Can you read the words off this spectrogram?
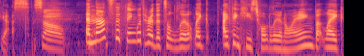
Yes. So, And that's the thing with her that's a little like I think he's totally annoying, but like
